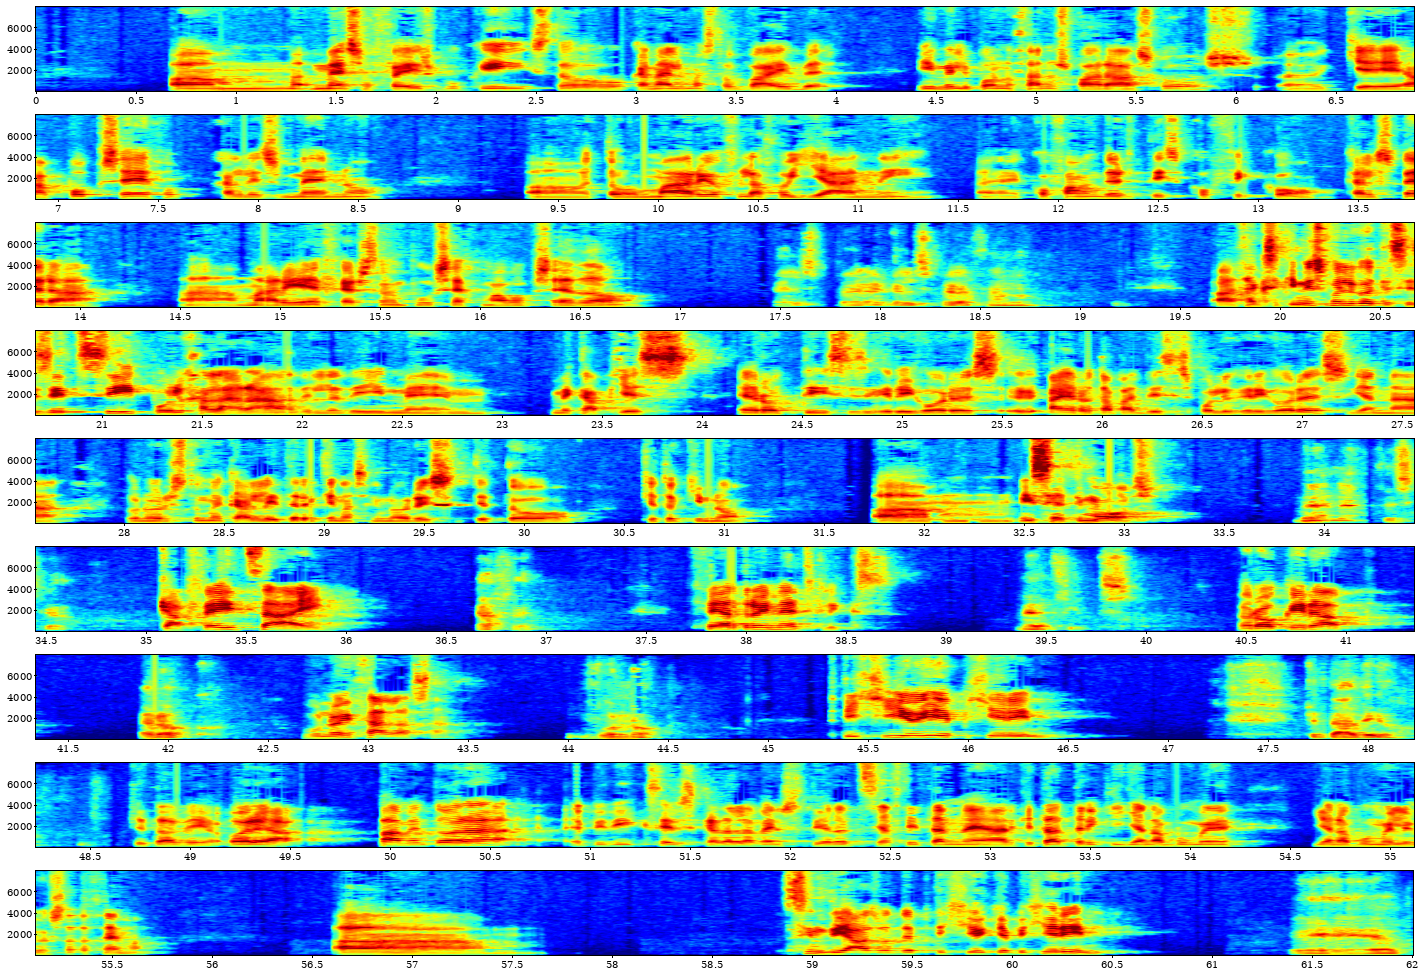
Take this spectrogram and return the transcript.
μέσω Facebook ή στο κανάλι μας στο Viber. Είμαι λοιπόν ο Θάνος Παράσχος ε, και απόψε έχω καλεσμένο το Μάριο Φυλαχογιάννη, ε, co-founder της Κοφίκο. Καλησπέρα, Μαρία. Ευχαριστούμε που σε έχουμε απόψε εδώ. Καλησπέρα, καλησπέρα, Θάνο. Θα ξεκινήσουμε λίγο τη συζήτηση πολύ χαλαρά, δηλαδή με, με κάποιες ερωτήσεις γρήγορες, ε, ερωταπαντήσεις πολύ γρήγορες, για να γνωριστούμε καλύτερα και να σε γνωρίσει και το, και το κοινό. είσαι έτοιμος; Ναι, ναι, φυσικά. Καφέ ή τσάι; Καφέ. Θέατρο ή Netflix? Netflix. Ροκ ή ραπ; Ροκ. Βουνό ή θάλασσα; Βουνό. Πτυχίο ή επιχειρείν; Και τα δύο. Και τα δύο. Ωραία. Πάμε τώρα, επειδή ξέρεις, καταλαβαίνεις ότι η ερώτηση αυτή ήταν αρκετά tricky για να μπούμε, για να μπούμε λίγο στο θέμα. Α, συνδυάζονται πτυχίο και επιχειρείν; Ε,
